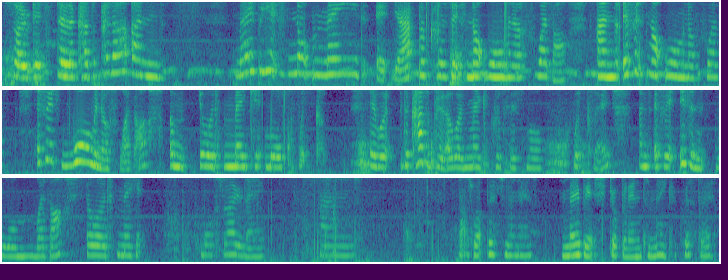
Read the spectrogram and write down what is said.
so it's still a caterpillar and maybe it's not made it yet because it's not warm enough weather. And if it's not warm enough weather, if it's warm enough weather, um, it would make it more quick. It would the caterpillar would make a chrysalis more quickly, and if it isn't warm weather, it would make it more slowly. And that's what this one is. Maybe it's struggling to make a chrysalis.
